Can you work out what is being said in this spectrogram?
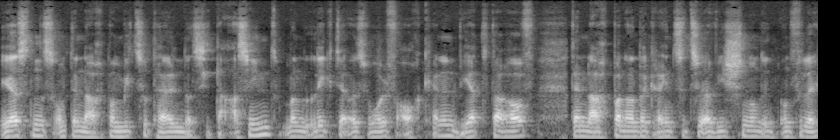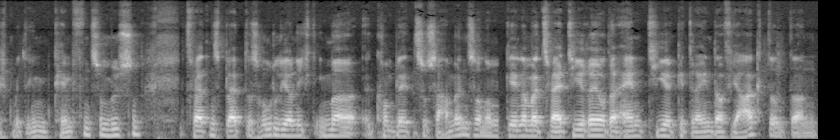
Erstens, um den Nachbarn mitzuteilen, dass sie da sind. Man legt ja als Wolf auch keinen Wert darauf, den Nachbarn an der Grenze zu erwischen und, und vielleicht mit ihm kämpfen zu müssen. Zweitens bleibt das Rudel ja nicht immer komplett zusammen, sondern gehen einmal zwei Tiere oder ein Tier getrennt auf Jagd und dann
